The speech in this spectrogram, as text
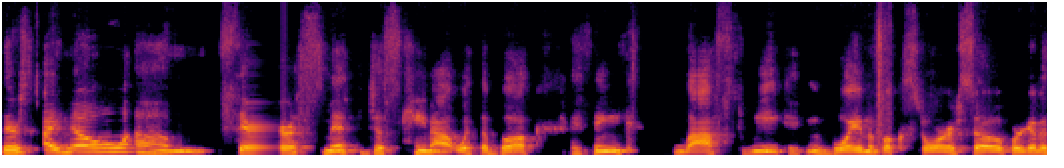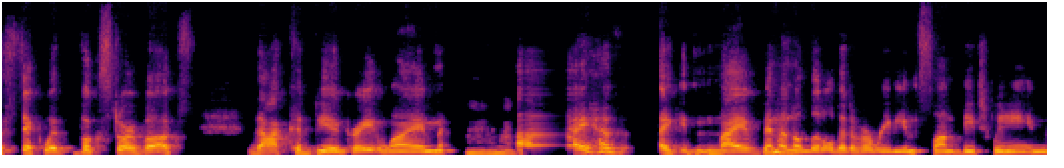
There's, I know um, Sarah Smith just came out with a book, I think last week, Boy in a Bookstore. So if we're going to stick with bookstore books, that could be a great one. Mm-hmm. I have I, I've been in a little bit of a reading slump between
